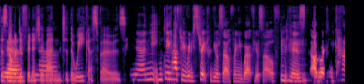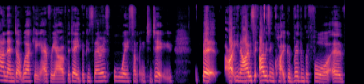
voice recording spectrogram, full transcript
there's yeah. not a definitive yeah. end to the week i suppose yeah and you, you, do have to be really strict with yourself when you work for yourself because mm-hmm. otherwise you can end up working every hour of the day because there is always something to do but uh, you know i was i was in quite a good rhythm before of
